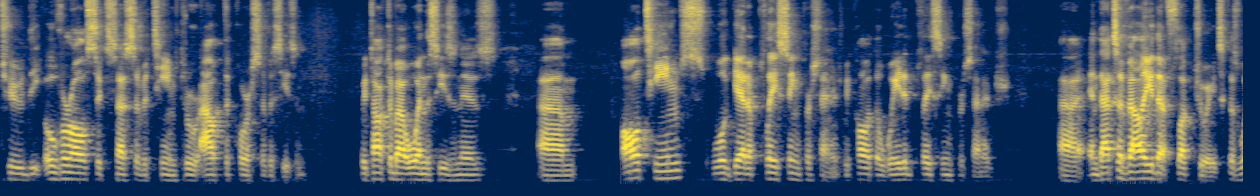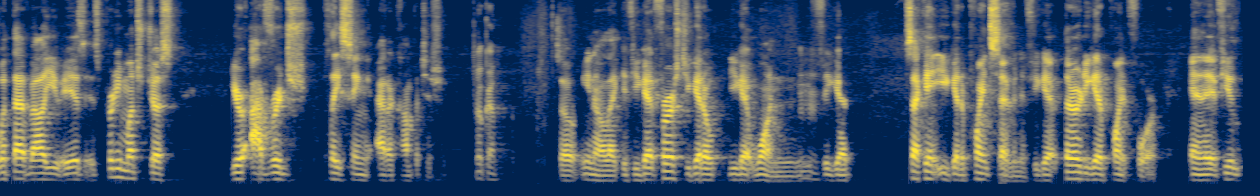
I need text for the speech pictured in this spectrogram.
to the overall success of a team throughout the course of a season. We talked about when the season is. Um, all teams will get a placing percentage. We call it the weighted placing percentage. Uh, and that's a value that fluctuates because what that value is is pretty much just your average placing at a competition. Okay. So you know, like if you get first, you get a you get one. Mhm. If you get second, you get a point seven. If you get third, you get a point four. And if you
